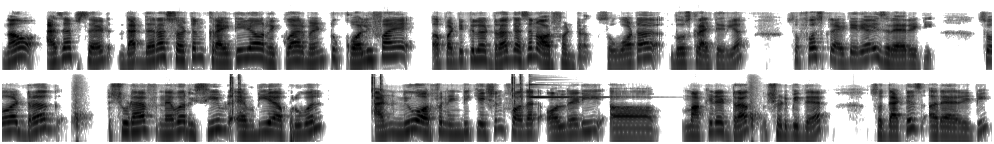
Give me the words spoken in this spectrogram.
Now, as I've said that there are certain criteria or requirement to qualify a particular drug as an orphan drug. So what are those criteria? So first criteria is rarity. So a drug should have never received FDA approval and new orphan indication for that already uh, marketed drug should be there. So that is a rarity.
